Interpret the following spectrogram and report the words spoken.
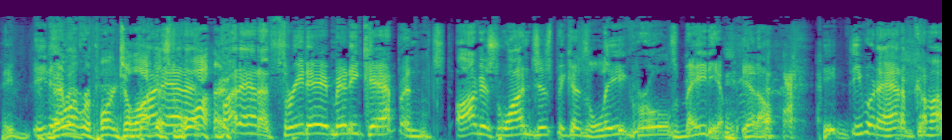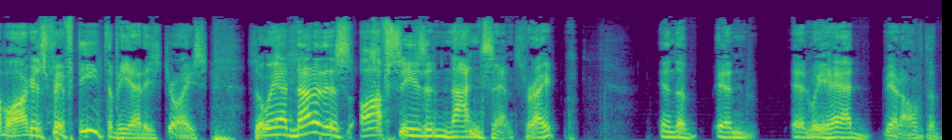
He'd, he'd They weren't a- reporting till Bud August had 1. A, Bud had a three day mini camp and August 1 just because league rules made him, you know. he he would have had him come up August 15th if he had his choice. So we had none of this off season nonsense, right? In the and and we had, you know, the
